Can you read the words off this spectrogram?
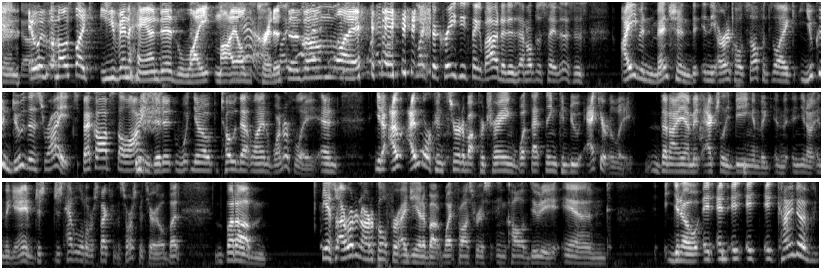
And uh, It was the most like even-handed, light, mild Yeah, criticism. Like, Like, like, like, the craziest thing about it is, and I'll just say this is. I even mentioned in the article itself, it's like you can do this right. Spec Ops: The Line did it, you know, towed that line wonderfully, and you know, I, I'm more concerned about portraying what that thing can do accurately than I am it actually being in the, in the, you know, in the game. Just, just have a little respect for the source material. But, but, um, yeah. So I wrote an article for IGN about white phosphorus in Call of Duty, and you know, it, and it, it, it kind of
